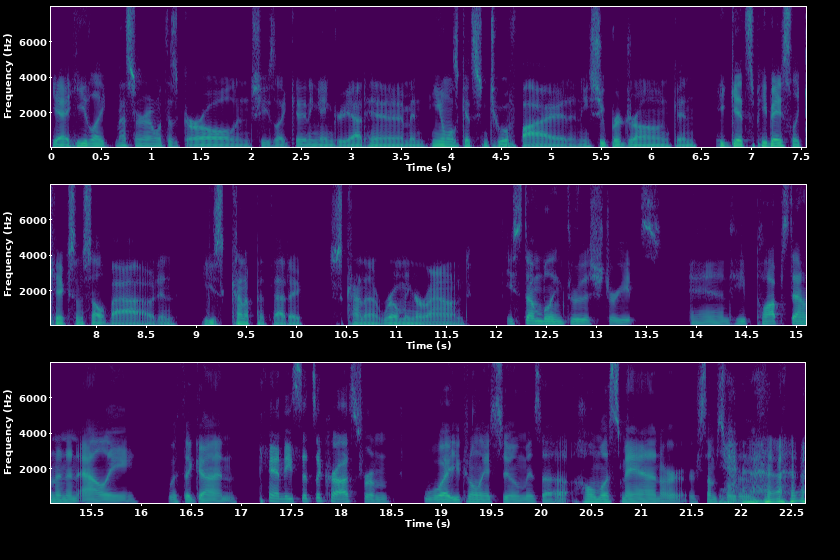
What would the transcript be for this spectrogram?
yeah, he like messing around with this girl and she's like getting angry at him and he almost gets into a fight and he's super drunk and he gets he basically kicks himself out and he's kind of pathetic, just kind of roaming around. He's stumbling through the streets and he plops down in an alley with a gun and he sits across from what you can only assume is a homeless man or, or some sort of yeah.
